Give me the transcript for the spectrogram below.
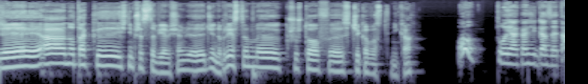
E, a no tak, e, nie przedstawiłem się. E, Dzień dobry, jestem e, Krzysztof e, z Ciekawostnika. O, to jakaś gazeta?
